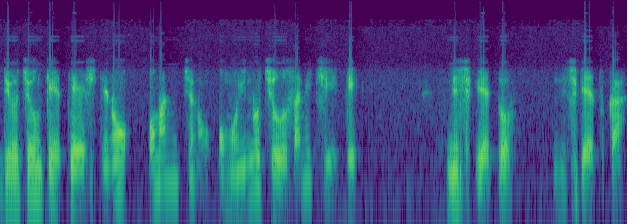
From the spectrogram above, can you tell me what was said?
流通形定してのおまんちの思いの調査について、錦絵と、錦絵とか、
